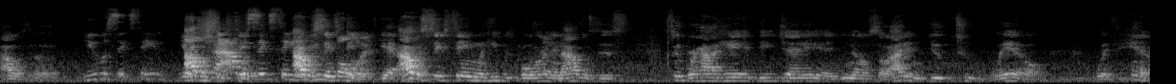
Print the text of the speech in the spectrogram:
I was a You were 16? Your I was child 16. was 16 I was you were 16. born. Yeah, I was 16 when he was born, and I was this super hot head DJ, and you know, so I didn't do too well with him.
